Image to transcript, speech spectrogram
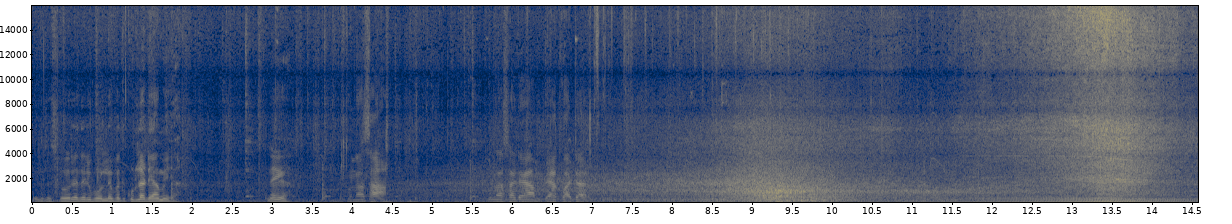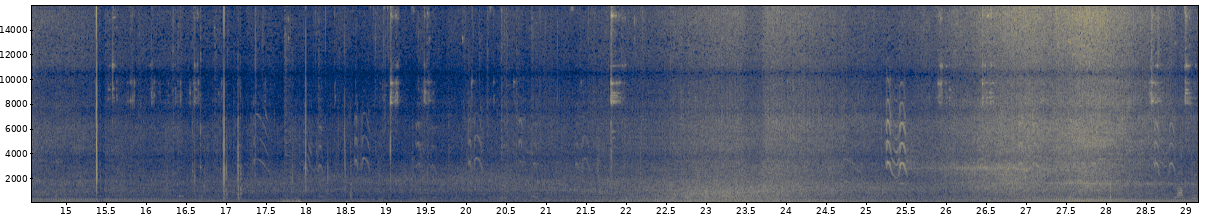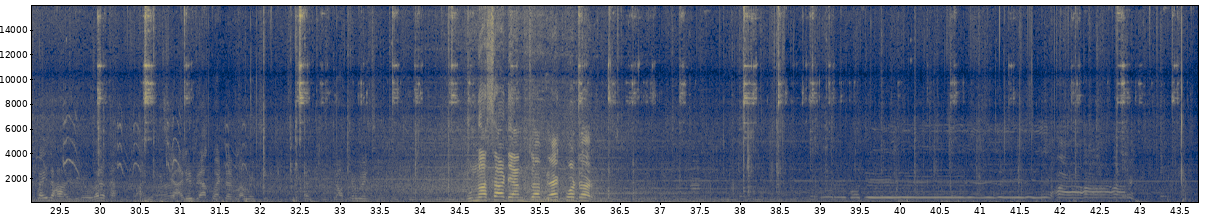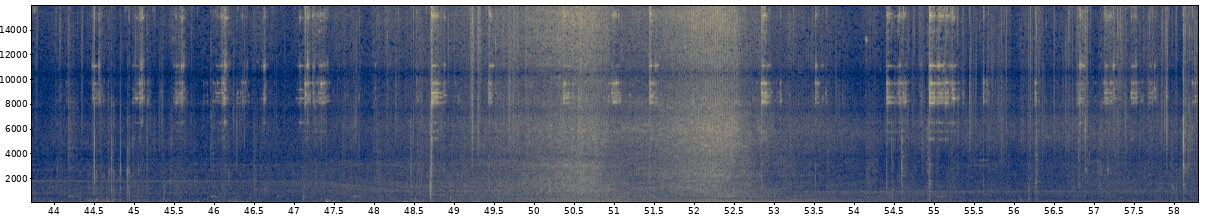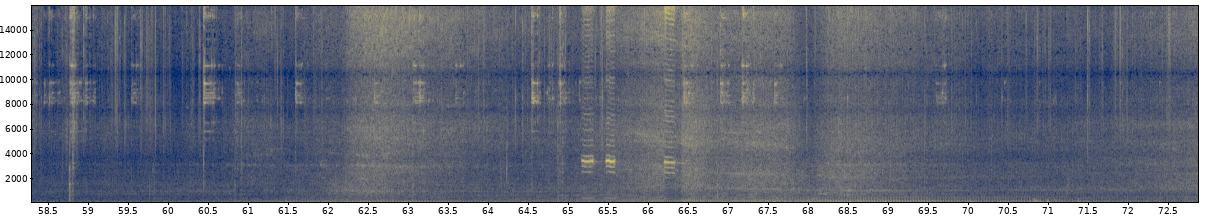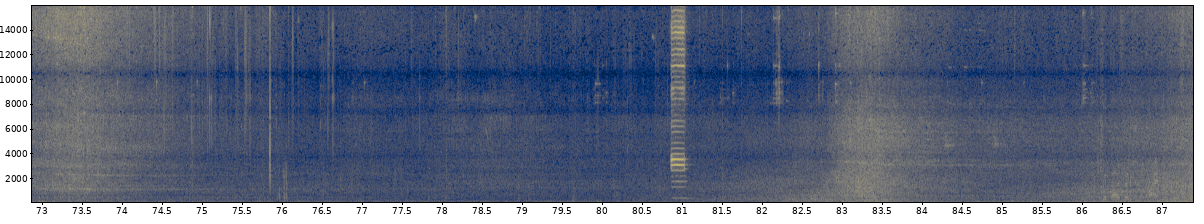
तुमचं तरी बोलले पण कुठला डॅम आहे हा? नाही का? Punasa Punasa dam back water doctor पहिला हा व्हिडिओ बरं का आणि आले बॅक वॉटर लावायची डॉक्टर व्हायची उन्हासा डॅमचा बॅकवॉटर वॉटर फक्त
